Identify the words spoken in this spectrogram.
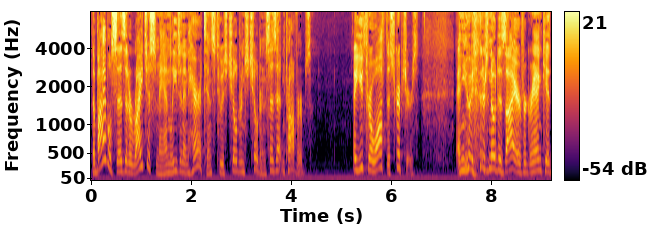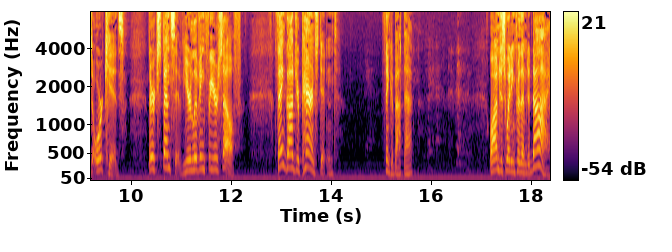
The Bible says that a righteous man leaves an inheritance to his children's children. It says that in Proverbs. Now, you throw off the scriptures, and you, there's no desire for grandkids or kids. They're expensive. You're living for yourself. Thank God your parents didn't. Think about that. Well, I'm just waiting for them to die,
